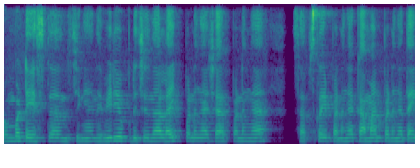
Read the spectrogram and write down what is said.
ரொம்ப டேஸ்ட்டாக இருந்துச்சுங்க. இந்த வீடியோ பிடிச்சிருந்தா லைக் பண்ணுங்கள் ஷேர் பண்ணுங்கள் சப்ஸ்கிரைப் பண்ணுங்கள் கமெண்ட் பண்ணுங்கள் தேங்க்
